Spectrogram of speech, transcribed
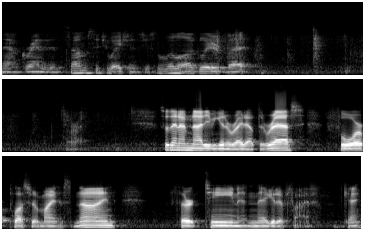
Now, granted, in some situations, just a little uglier, but it's all right. So then I'm not even going to write out the rest. 4 plus or minus 9, 13, and negative 5. Okay?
